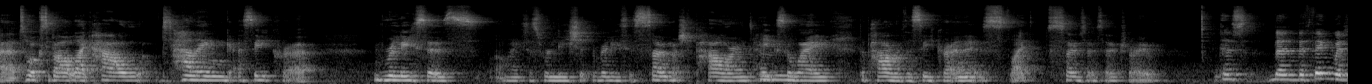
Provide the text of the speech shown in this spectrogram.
uh, talks about like how telling a secret releases like just release it releases so much power and takes Mm. away the power of the secret and it's like so so so true Because the, the thing with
